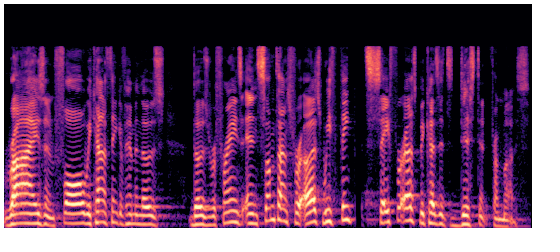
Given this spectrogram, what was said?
rise and fall. We kind of think of him in those those refrains. And sometimes for us, we think it's safe for us because it's distant from us.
